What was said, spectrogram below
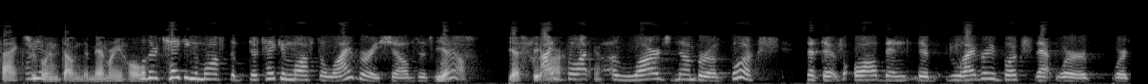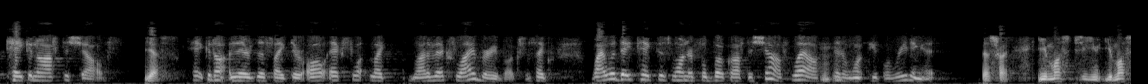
facts Oh, are yeah. going down the memory hole. Well, they're taking them off the they're taking them off the library shelves as yes, well. yes, they I are. I bought Yeah. a large number of books that they've all been they're library books that were were taken off the shelves. Yes. Taken off, and they're just like they're all ex like a lot of ex library books. It's like, why would they take this wonderful book off the shelf? Well, Mm-hmm. they don't want people reading it. That's right. You must you, you must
